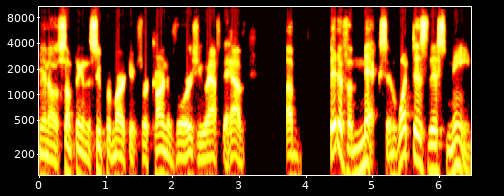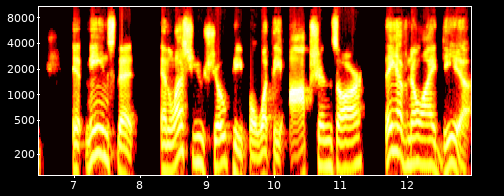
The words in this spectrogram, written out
you know, something in the supermarket for carnivores. You have to have a bit of a mix. And what does this mean? It means that unless you show people what the options are, they have no idea.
